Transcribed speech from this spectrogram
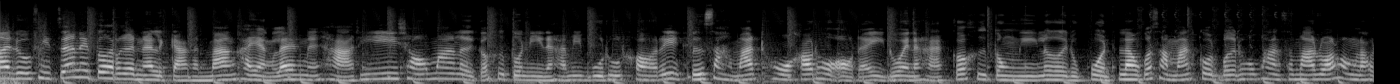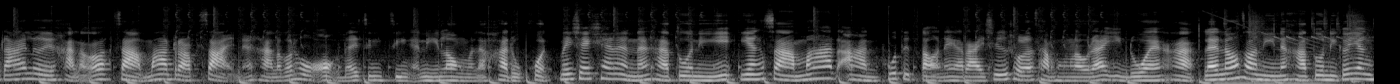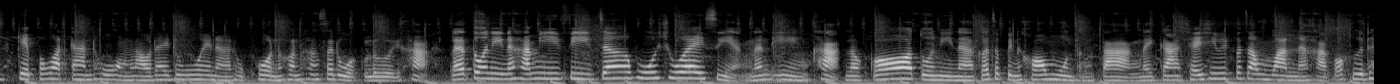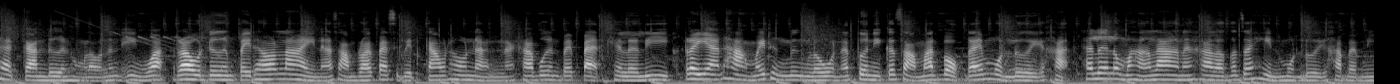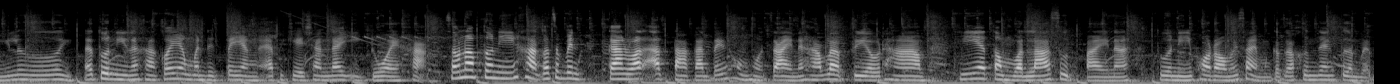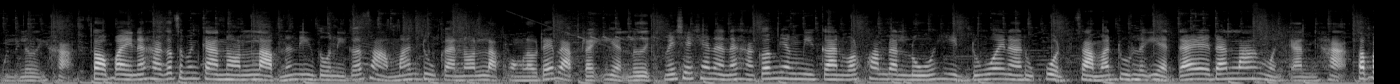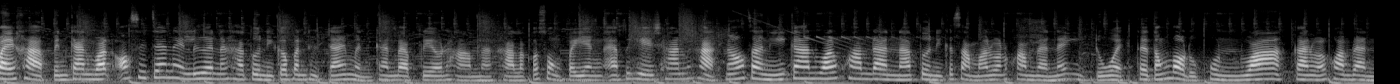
มาดูฟีเจอร์ในตัวเรือนนาฬิกากันบ้างค่ะอย่างแรกนะคะ ที่ชอบมากเลยก็คือตัวนี้นะคะ มีบลูทูธคอร์ริงหรือสามารถโทรเข้าโทรออกได้อีกด้วยนะคะ ก็คือตรงนี้เลยทุกคน เราก็สามารถกดเบอร์โทรผ่านสมาร์ทวอทของเราได้เลยค่ะ แล้วก็สามารถรับสายนะคะ แล้วก็โทรออกได้จริง ๆ อันนี้ลองมาแล้วค่ะทุกคนไม่ใช่แค่นั้นนะคะ ตัวนี้ยังสามารถอ่านผู้ติดต่อในรายชื่อโทรศัพท์ของเราได้อีกด้วยค่ะ และนอกจากนี้นะคะ ตัวนี้ก็ยังเก็บประวัติการโทรของเราได้ด้วยนะทุกคนค่อนข้างสะดวกเลยค่ะ และตัวนี้นะคะมีฟีเจอร์ผู้ช่วยเสียงนั่นเองค่ะ แล้วก็ตัวนี้นะก็จะเป็นข้อมูลต่างๆ ในการใช้ชีวิตประจำวันนะคะ ก็คือแท็กการเดินของเรานั่นเองว่าเราเดินไปเท่าไหร่นะ381ก้าวเท่านั้นนะคะเบิร์นไป 8 แคลอรี่ ระยะทางไม่ถึง 1 โลนะ ตัวนี้ก็สามารถบอกได้หมดเลยค่ะ ถ้าเลื่อนลงมาข้างล่างนะคะ เราก็จะเห็นหมดเลยค่ะแบบนี้เลย และตัวนี้นะคะก็ยังบันทึกไปยังแอปพลิเคชันได้อีกด้วยค่ะสำหรับตัวนี้ค่ะก็จะเป็นการวัดอัตราการเต้นของหัวใจนะคะ แบบเรียลไทม์ที่อะตอมวัดล่าสุดไปนะ ตัวนี้พอเราไม่ใส่มันก็จะขึ้นแจ้งเตือนแบบนี้เลยค่ะ ต่อไปนะคะก็จะเป็นการนอนหลับนั่นเองตัวนี้ก็สามารถดูการนอนหลับของเราได้แบบละเอียดเลย ไม่ใช่แค่นั้นนะคะ ก็ยังมีการวัดความดันโลหิตด้วยนะทุกคนสามารถดูละเอียดได้ด้านล่างเหมือนกันค่ะ ต่อไปค่ะเป็นการวัดออกซิเจนในเลือดนะคะ ตัวนี้ก็บันทึกได้เหมือนกันแบบเรียลไทม์นะคะ แล้วก็ส่งไปยังแอปพลิเคชันค่ะ นอกจากนี้การวัดความดันนะ ตัวนี้ก็สามารถวัดความดันได้อีกด้วย แต่ต้องบอกทุกคนว่าการวัดความดัน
